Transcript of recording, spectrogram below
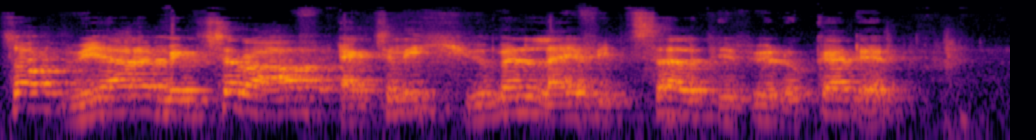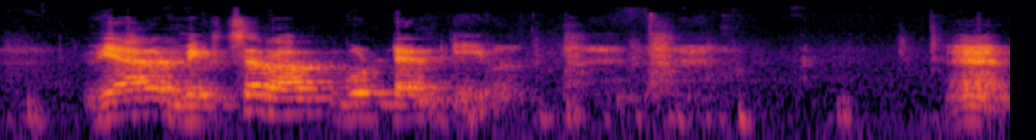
So we are a mixture of actually human life itself, if you look at it, we are a mixture of good and evil. Hmm.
